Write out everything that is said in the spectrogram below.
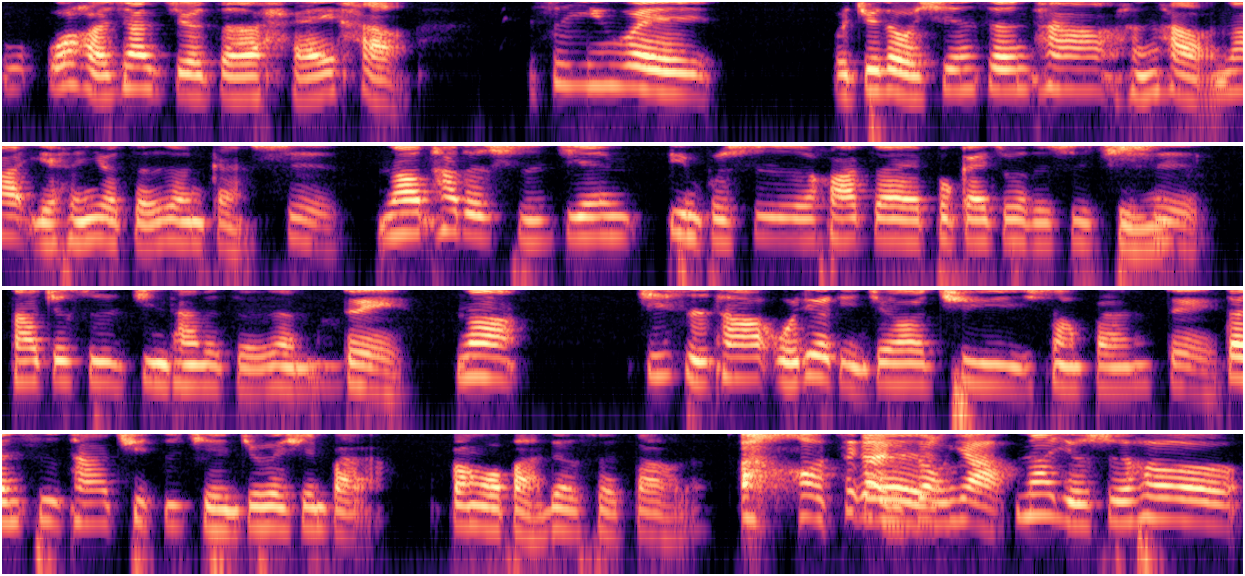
我我好像觉得还好，是因为我觉得我先生他很好，那也很有责任感，是。然后他的时间并不是花在不该做的事情，是。他就是尽他的责任嘛。对。那即使他五六点就要去上班，对，但是他去之前就会先把帮我把垃圾倒了。哦，这个很重要。那有时候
